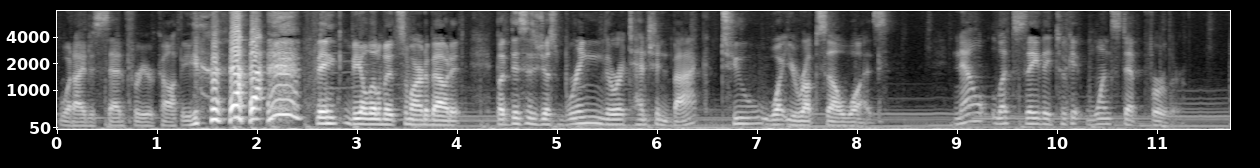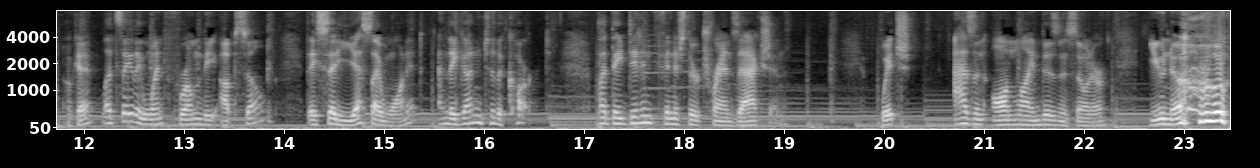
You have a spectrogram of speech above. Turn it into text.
what I just said for your copy. Think, be a little bit smart about it. But this is just bringing their attention back to what your upsell was. Now, let's say they took it one step further. Okay? Let's say they went from the upsell, they said, Yes, I want it, and they got into the cart, but they didn't finish their transaction. Which, as an online business owner, you know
